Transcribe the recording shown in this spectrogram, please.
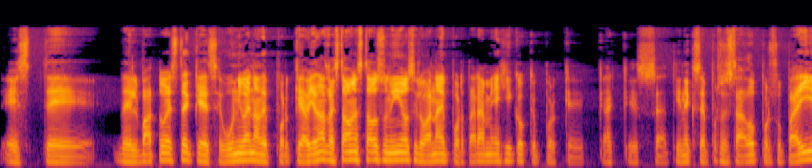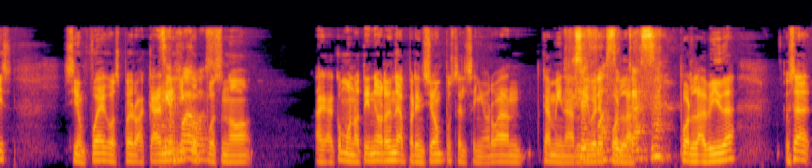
Este. Del vato este que según iban a porque habían arrestado en Estados Unidos y lo van a deportar a México, que porque o sea, tiene que ser procesado por su país. fuegos, pero acá en México, pues no. Acá como no tiene orden de aprehensión, pues el señor va a caminar libre por la, por la vida o sea,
